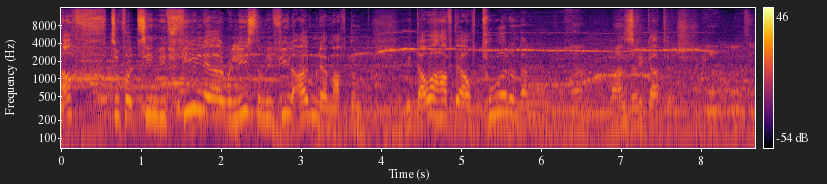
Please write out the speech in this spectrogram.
nachzuvollziehen, wie viel er released und wie viele Alben der macht und wie dauerhaft er auch tourt und dann das ist Wahnsinn. gigantisch. Ja, Wahnsinn.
